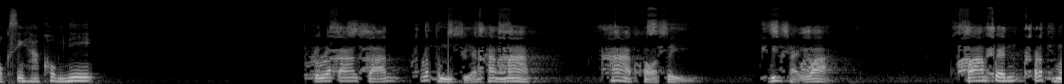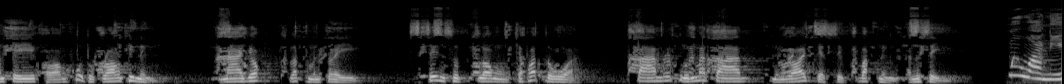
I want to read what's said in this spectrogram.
16 สิงหาคมนี้ตุลาการศาลรัฐธรรมนูญเสียงข้างมาก 5 ต่อ 4 วิจัยว่า ความเป็นรัฐมนตรีของผู้ถูกร้องที่หนึ่งนายกรัฐมนตรี สิ้นสุดลงเฉพาะตัว ตามรัฐมนูญมาตรา 170 วรรคหนึ่งอนุสี่ อวานนี้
